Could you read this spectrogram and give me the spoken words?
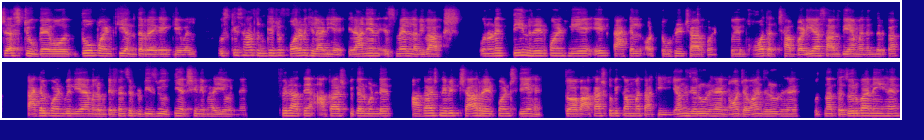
जस्ट चुक गए, वो दो पॉइंट की अंतर रह गई केवल। उसके साथ उनके जो फॉरेन खिलाड़ी है ईरानियन इस्माइल नबीबाक्ष उन्होंने तीन रेड पॉइंट लिए, एक टैकल और टोटल चार पॉइंट तो ये बहुत अच्छा बढ़िया साथ दिया है मनिंदर का। टैकल पॉइंट भी लिया है मतलब डिफेंसिव ड्यूटीज़ भी उतनी अच्छी निभाई है उनने। फिर आते हैं आकाश पिकल मुंडे आकाश ने भी चार रेड पॉइंट्स लिए हैं। तो आप आकाश को भी कम मत आकी यंग ज़रूर है, नौजवान ज़रूर है, उतना तजुर्बा नहीं है,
